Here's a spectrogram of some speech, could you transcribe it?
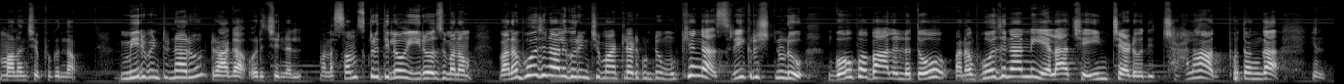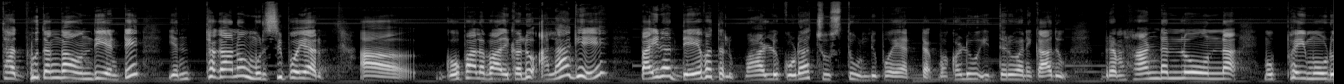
మనం చెప్పుకుందాం. మీరు వింటున్నారు రాగా ఒరిజినల్. మన సంస్కృతిలో ఈరోజు మనం వనభోజనాల గురించి మాట్లాడుకుంటూ ముఖ్యంగా శ్రీకృష్ణుడు గోపబాలులతో వనభోజనాన్ని ఎలా చేయించాడు అది చాలా అద్భుతంగా ఎంత అద్భుతంగా ఉంది అంటే ఎంతగానో మురిసిపోయారు. ఆ గోపాల బాలికలు అలాగే పైన దేవతలు వాళ్ళు కూడా చూస్తూ ఉండిపోయారట. ఒకళ్ళు ఇద్దరు అని కాదు బ్రహ్మాండంలో ఉన్న ముప్పై మూడు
